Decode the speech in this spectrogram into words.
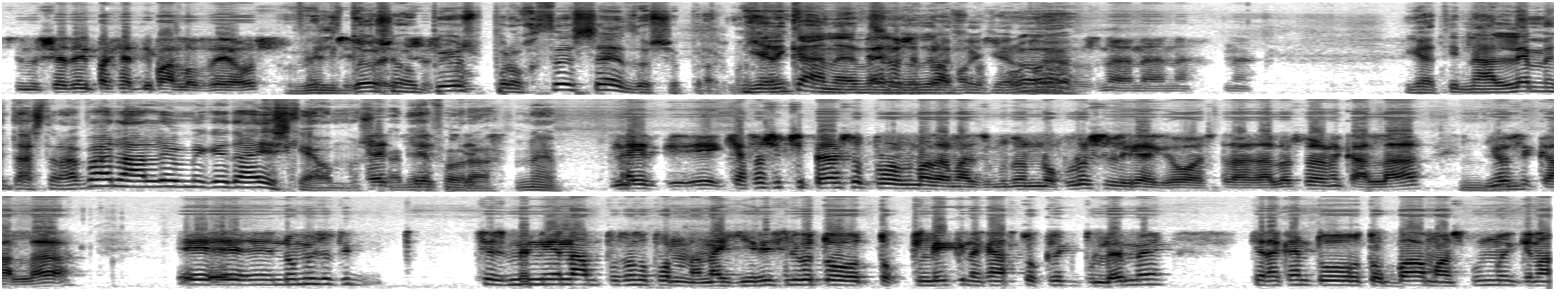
στην ουσία δεν υπάρχει αντίπαλο δέος. έτσι, Βιλντός στο ο ύψος του. οποίος προχθές έδωσε πράγματα. Γενικά ανέβαινε Έδωσε τον τελευταίο πράγματα καιρό. φοβερός, ναι, ναι, ναι, ναι. Γιατί να λέμε τα στραβά, να λέμε και τα ίσια όμως Έτσι, καμιά έτσι, φορά. έτσι. Ναι. Ναι, ε, και αυτός έχει ξεπεράσει το πρόβλημα δραματισμού. Τον ενοχλούσε λίγα και ο Αστραγαλός, τώρα είναι καλά, νιώθει καλά. ε, νομίζω ότι ξέρεις, μένει ένα, πώς να το πω, να να γυρίσει λίγο το, το κλικ, να κάνει αυτό το κλικ που λέμε και να κάνει το, το μπαμ ας πούμε και να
